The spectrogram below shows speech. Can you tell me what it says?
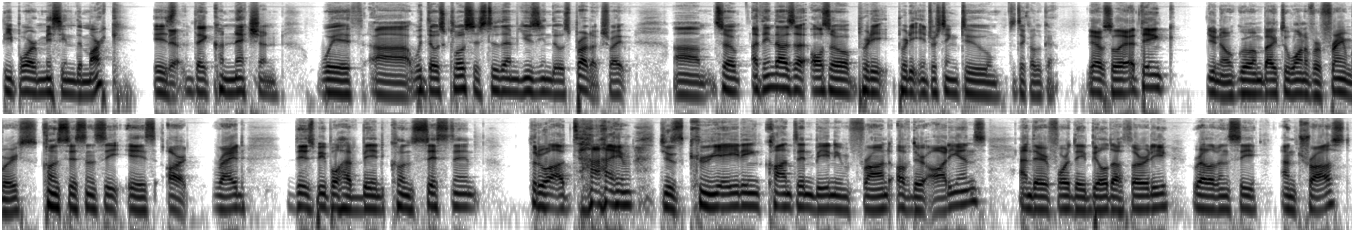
people are missing the mark is Yeah. the connection with uh, with those closest to them using those products, right? Um, so I think that's also pretty pretty interesting to to take a look at. Yeah, so I think, you know, going back to one of our frameworks, consistency is art, right? These people have been consistent throughout time, just creating content, being in front of their audience, and therefore they build authority, relevancy, and trust.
